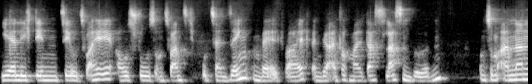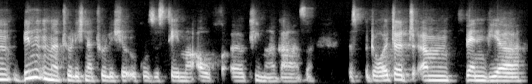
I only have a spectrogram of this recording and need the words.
jährlich den CO2-Ausstoß um 20 Prozent senken weltweit, wenn wir einfach mal das lassen würden. Und zum anderen binden natürlich natürliche Ökosysteme auch äh, Klimagase. Das bedeutet, ähm, wenn wir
